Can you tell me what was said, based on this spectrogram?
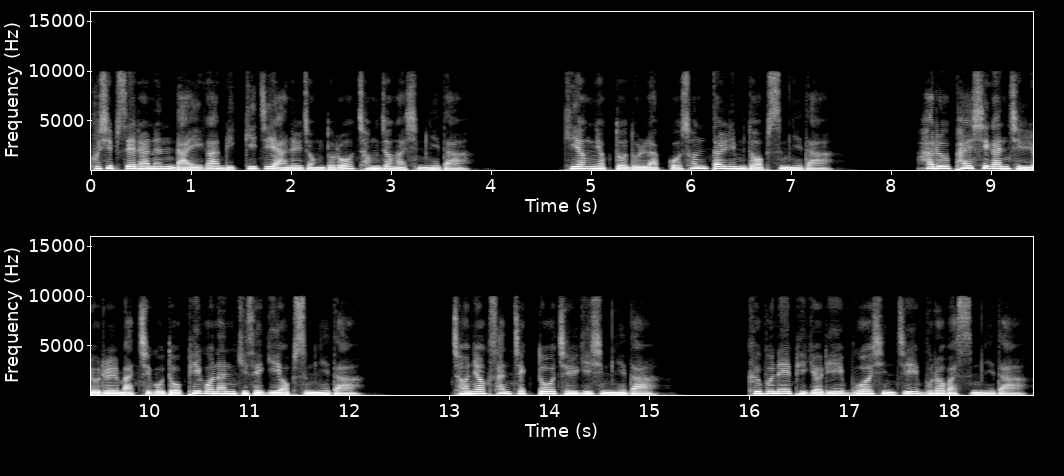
90세라는 나이가 믿기지 않을 정도로 정정하십니다. 기억력도 놀랍고 손떨림도 없습니다. 하루 8시간 진료를 마치고도 피곤한 기색이 없습니다. 저녁 산책도 즐기십니다. 그분의 비결이 무엇인지 물어봤습니다.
